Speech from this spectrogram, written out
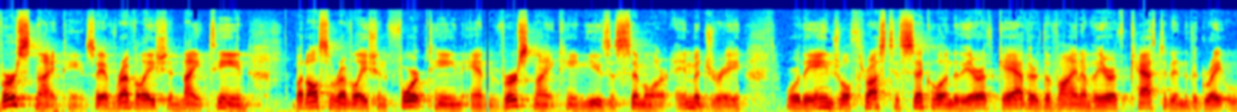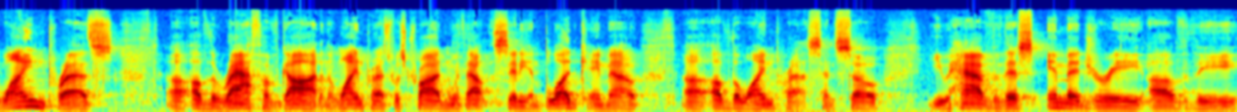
verse 19. So you have Revelation 19, but also Revelation 14 and verse 19 use a similar imagery where the angel thrust his sickle into the earth, gathered the vine of the earth, cast it into the great winepress uh, of the wrath of God. And the winepress was trodden without the city, and blood came out uh, of the winepress. And so you have this imagery of the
